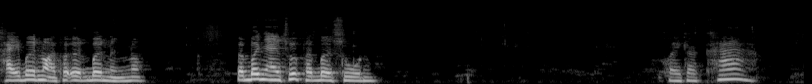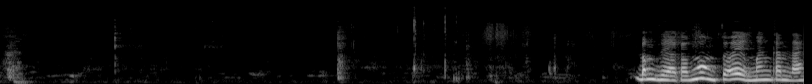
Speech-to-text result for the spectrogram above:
ใครเบอร์หน่อยเพอเอิญเบอร์หนึ่งเนาะ แต่เบอร์ใหญ่ชุดเพอเบอร์ศูนย์คอยกับค่าบางเถื่อก็งงตัวเองเหมือนกันเลย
